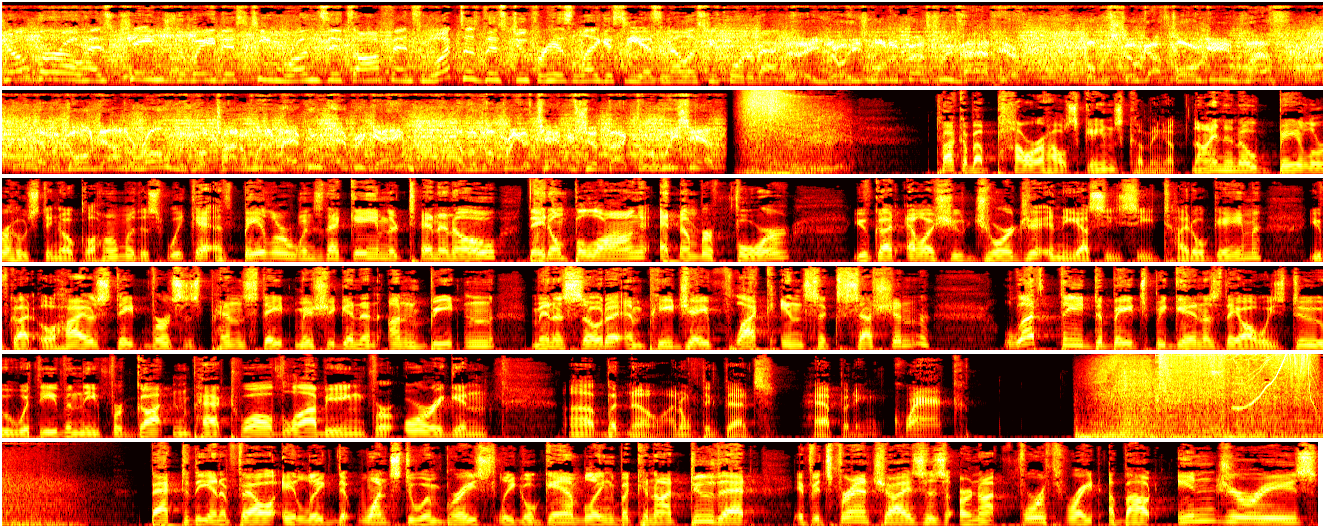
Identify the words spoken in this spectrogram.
Joe Burrow has changed the way this team runs its offense. What does this do for his legacy as an LSU quarterback? Hey, you know, he's one of the best we've had here. But we still got four games left, and we're going down the road. We're going to try to win them every, every game, and we're going to bring a championship back to Louisiana. Talk about powerhouse games coming up. 9 and 0 Baylor hosting Oklahoma this weekend. If Baylor wins that game, they're 10 and 0. They don't belong at number 4. You've got LSU Georgia in the SEC title game. You've got Ohio State versus Penn State, Michigan, and unbeaten Minnesota and PJ Fleck in succession. Let the debates begin, as they always do, with even the forgotten Pac 12 lobbying for Oregon. Uh, but no, I don't think that's happening. Quack. Back to the NFL, a league that wants to embrace legal gambling but cannot do that if its franchises are not forthright about injuries.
